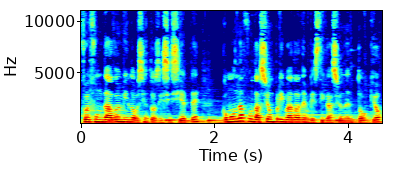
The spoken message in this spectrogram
Fue fundado en 1917 como una fundación privada de investigación en Tokio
